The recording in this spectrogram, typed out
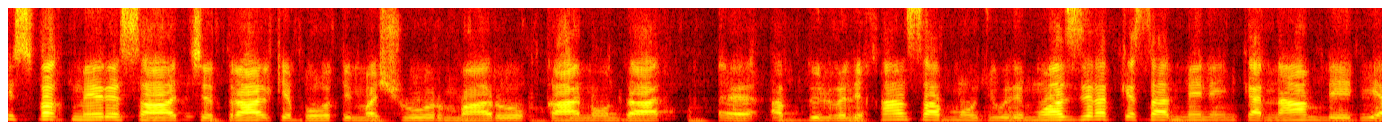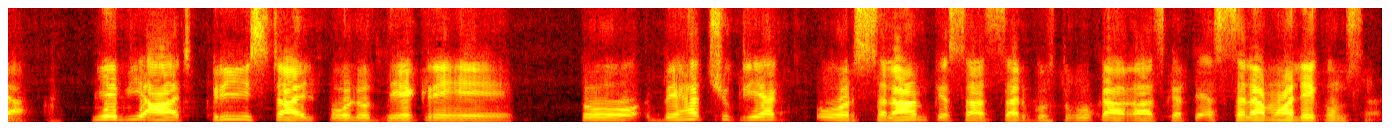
इस वक्त मेरे साथ चित्राल के बहुत ही मशहूर मारूफ कानूनदार अब्दुल वली खान साहब मौजूद है। मुआजरत के साथ मैंने इनका नाम ले लिया। ये भी आज फ्री स्टाइल पोलो देख रहे हैं। तो बेहद शुक्रिया और सलाम के साथ सर गुफ्तु का आगाज़ करते हैं। अस्सलाम वालेकुम सर।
